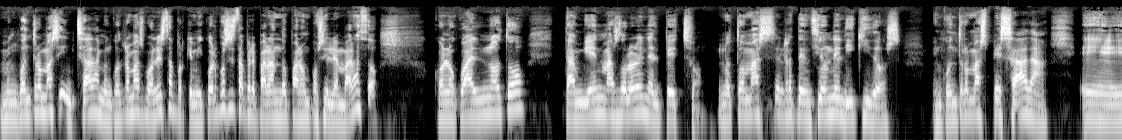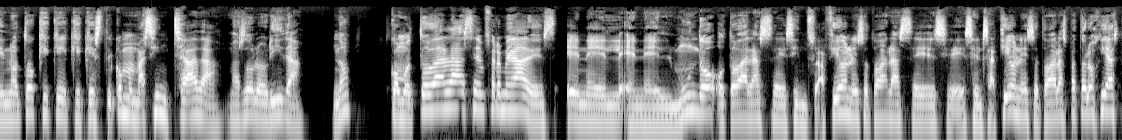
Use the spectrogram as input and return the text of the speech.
Me encuentro más hinchada, me encuentro más molesta porque mi cuerpo se está preparando para un posible embarazo con lo cual noto también más dolor en el pecho, noto más retención de líquidos, me encuentro más pesada, eh, noto que, que, que, estoy como más hinchada, más dolorida, ¿no? Como todas las enfermedades en el, en el mundo, o todas las eh, sensaciones, o todas las eh, sensaciones, o todas las patologías,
